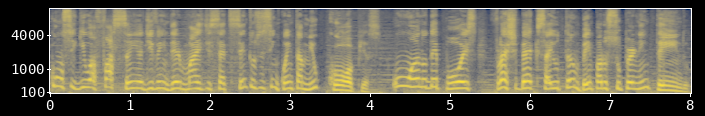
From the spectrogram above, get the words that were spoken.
conseguiu a façanha de vender mais de 750 mil cópias. Um ano depois, Flashback saiu também para o Super Nintendo,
